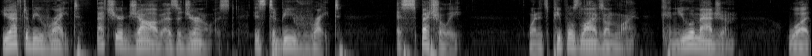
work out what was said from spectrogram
You have to be right. That's your job as a journalist, is to be right, especially when it's people's lives on the line. Can you imagine what,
